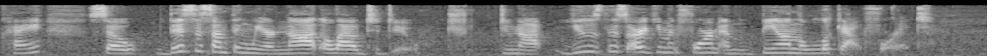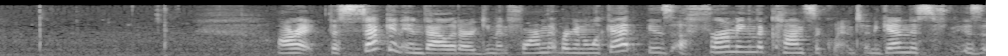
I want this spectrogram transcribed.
Okay? So this is something we are not allowed to do. Do not use this argument form and be on the lookout for it. All right, the second invalid argument form that we're going to look at is affirming the consequent. And again, this is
